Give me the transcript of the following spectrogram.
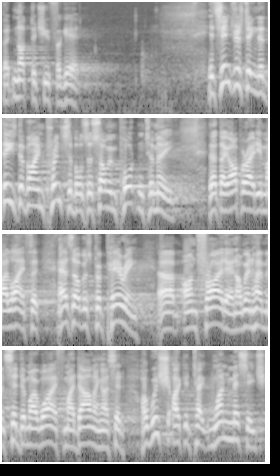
but not that you forget. It's interesting that these divine principles are so important to me that they operate in my life. That as I was preparing uh, on Friday and I went home and said to my wife, my darling, I said, I wish I could take one message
